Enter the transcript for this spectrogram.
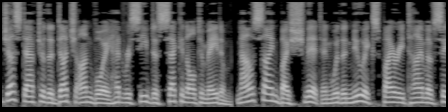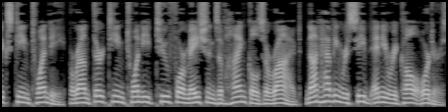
Just after the Dutch envoy had received a second ultimatum, now signed by Schmidt and with a new expiry time of 1620, around 1322 formations of Heinkels arrived, not having received any recall orders.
